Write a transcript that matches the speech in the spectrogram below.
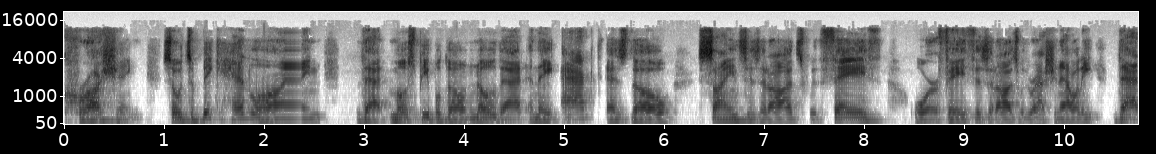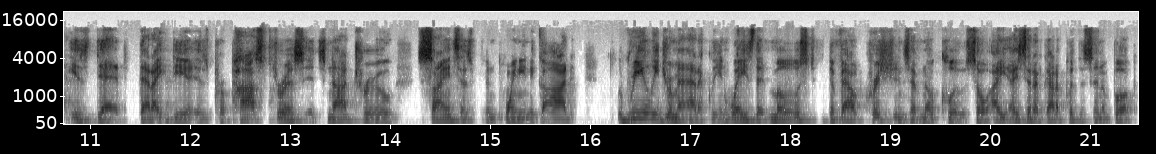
crushing. So it's a big headline that most people don't know that and they act as though science is at odds with faith or faith is at odds with rationality. That is dead. That idea is preposterous. It's not true. Science has been pointing to god really dramatically in ways that most devout christians have no clue. So i, I said i've got to put this in a book.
